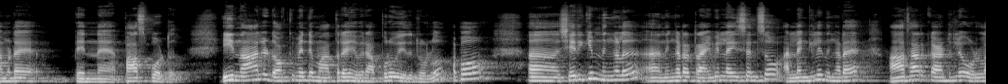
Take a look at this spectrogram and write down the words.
നമ്മുടെ പിന്നെ പാസ്പോർട്ട് ഈ നാല് ഡോക്യുമെന്റ് മാത്രമേ ഇവർ അപ്രൂവ് ചെയ്തിട്ടുള്ളൂ. അപ്പോൾ ശരിക്കും നിങ്ങൾ നിങ്ങളുടെ ഡ്രൈവിംഗ് ലൈസൻസോ അല്ലെങ്കിൽ നിങ്ങളുടെ ആധാർ കാർഡിലോ ഉള്ള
